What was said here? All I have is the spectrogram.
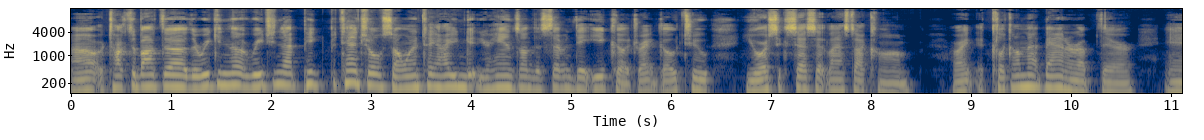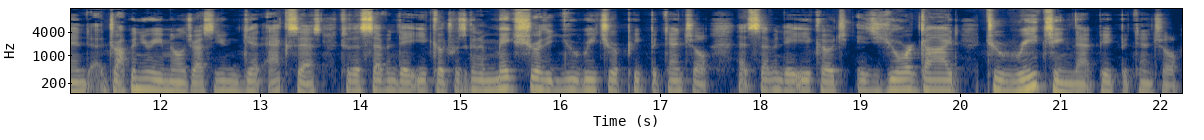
uh, talked about the the reaching the reaching that peak potential. So I want to tell you how you can get your hands on the seven day e coach. Right, go to yoursuccessatlast.com. All right, click on that banner up there and drop in your email address and you can get access to the seven day e-coach which is going to make sure that you reach your peak potential. That seven day e-coach is your guide to reaching that peak potential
